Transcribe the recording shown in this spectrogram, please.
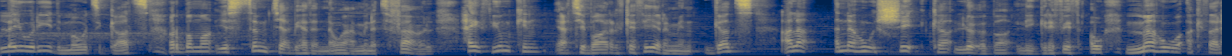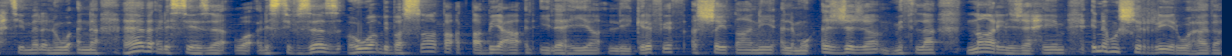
لا يريد موت غاتس ربما يستمتع بهذا النوع من التفاعل حيث يمكن اعتبار الكثير من غاتس على أنه شيء كلعبة لجريفيث أو ما هو أكثر احتمالا هو أن هذا الاستهزاء والاستفزاز هو ببساطة الطبيعة الإلهية لجريفيث الشيطاني المؤججه مثل نار الجحيم. إنه شرير وهذا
